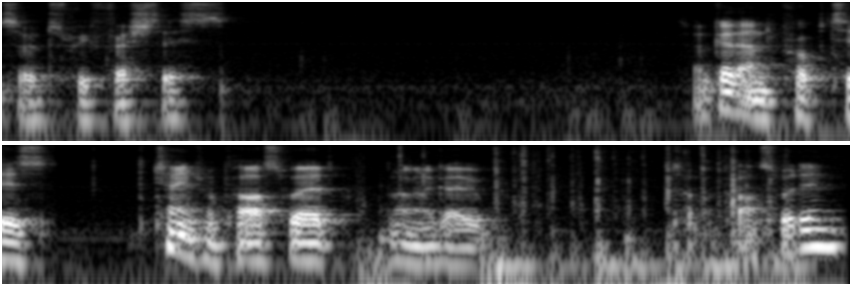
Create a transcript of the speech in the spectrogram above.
So I'll just refresh this. So I'll go down to properties, change my password, and I'm going to go type my password in.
